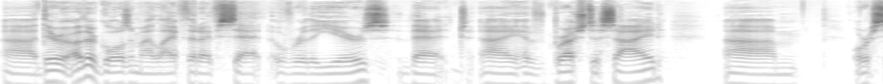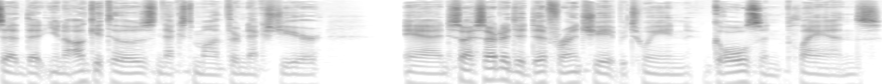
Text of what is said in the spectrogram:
Uh, there are other goals in my life that I've set over the years that I have brushed aside um, or said that, you know, I'll get to those next month or next year. And so I started to differentiate between goals and plans.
